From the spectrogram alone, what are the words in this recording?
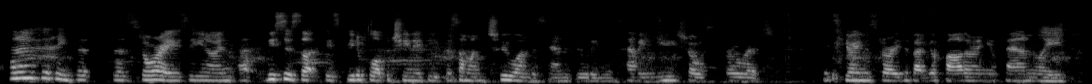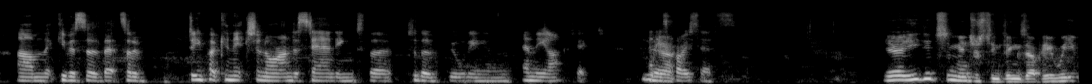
I also think that the stories, you know, and uh, this is like this beautiful opportunity for someone to understand the building. It's having you show us through it. It's hearing the stories about your father and your family um, that give us a, that sort of deeper connection or understanding to the to the building and, and the architect and his Yeah. process. Yeah, he did some interesting things up here. We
